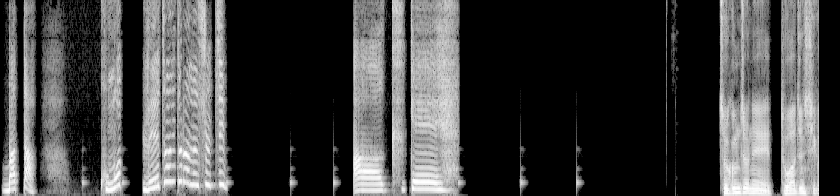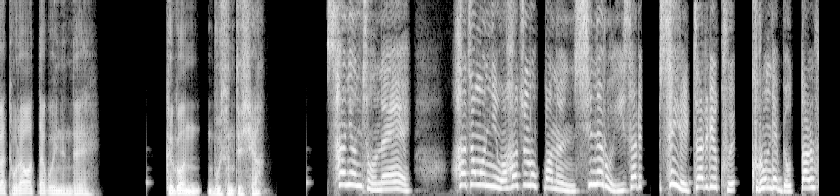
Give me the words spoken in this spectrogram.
맞다. 공업 레전드라는 술집 아 그게 조금 전에 도화준 씨가 돌아왔다고 했는데 그건 무슨 뜻이야? 4년 전에 하정 언니와 하준 오빠는 시내로 이사를 새 일자리를 구해 그런데 몇 달 후.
